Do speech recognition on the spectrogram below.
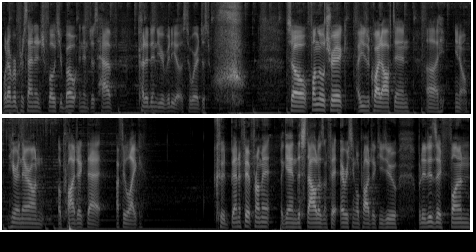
whatever percentage floats your boat, and then just have cut it into your videos to where it just. So fun little trick. I use it quite often, uh, you know, here and there on a project that I feel like could benefit from it. Again, this style doesn't fit every single project you do, but it is a fun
